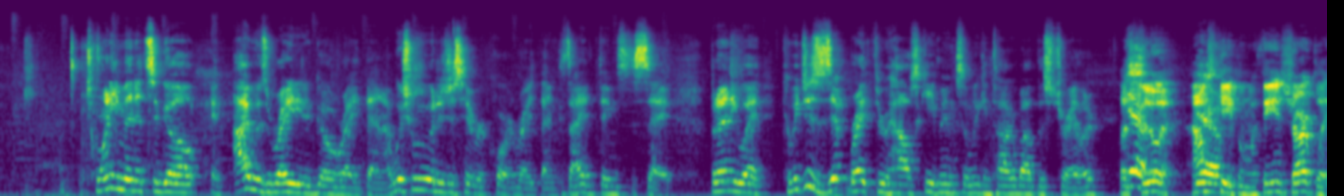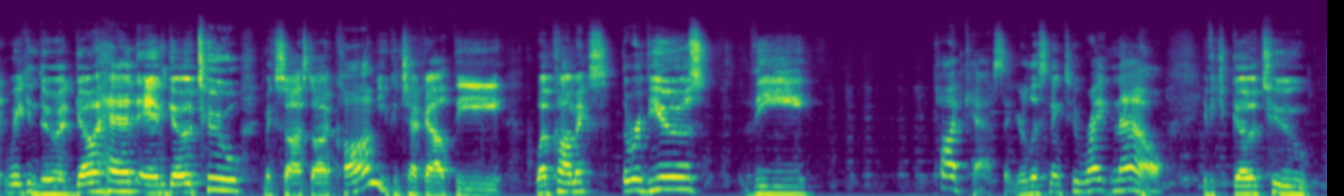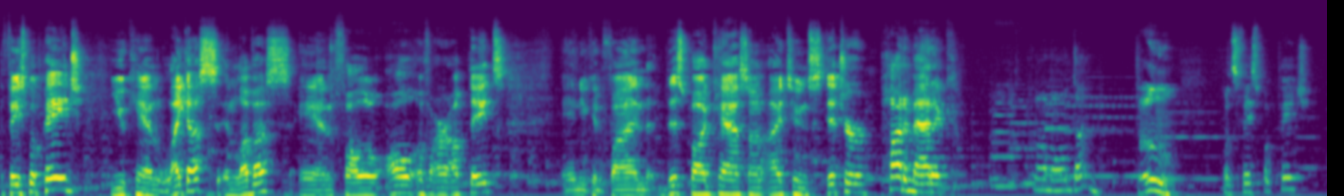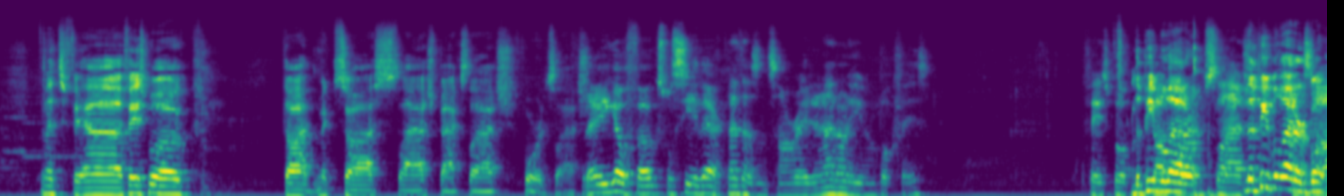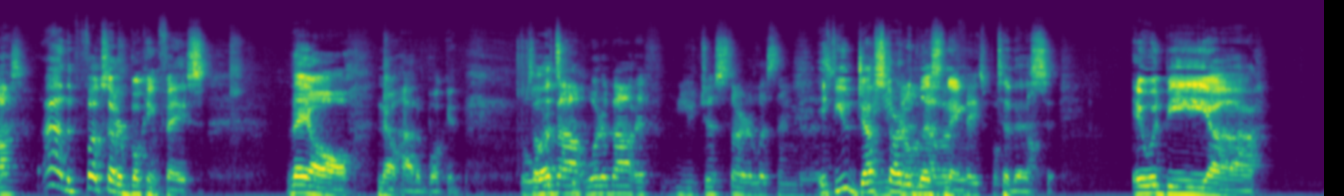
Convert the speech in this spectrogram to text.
20 minutes ago, and I was ready to go right then. I wish we would have just hit record right then, because I had things to say. But anyway, can we just zip right through housekeeping so we can talk about this trailer? Let's Yeah. do it. Yeah. Housekeeping with Ian Sharpley. We can do it. Go ahead and go to McSauce.com. You can check out the webcomics, the reviews, the podcast that you're listening to right now. If you go to the Facebook page, you can like us and love us and follow all of our updates. And you can find this podcast on iTunes, Stitcher, Podomatic. And I'm all done. Boom. What's Facebook page? That's uh, Facebook dot McSauce slash backslash forward slash. There you go, folks. We'll see you there. That doesn't sound right, and I don't even book face. Facebook. The people that are- slash The people that are book, ah, the folks that are booking face, they all know how to book it. But So what let's- about what about if you just started listening to this? If you just And you started don't have a listening to this, it would be uh,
